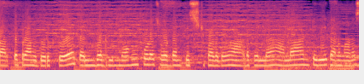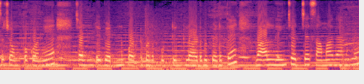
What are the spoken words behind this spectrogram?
భర్త ప్రేమ దొరికితే తల్లిదండ్రుల మొహం కూడా చూడడానికి ఇష్టపడదు ఆడపిల్ల. అలాంటిది తన మనసు చంపుకొని చంటి బిడ్డను పట్టుకొని పుట్టింట్లో అడుగు పెడితే వాళ్ళ నుంచి వచ్చే సమాధానము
